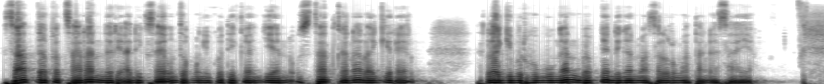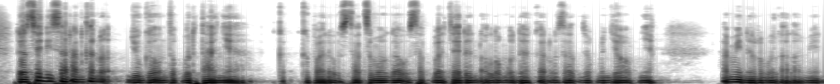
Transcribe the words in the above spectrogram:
Saat dapat saran dari adik saya untuk mengikuti kajian Ustadz karena lagi rel, lagi berhubungan babnya dengan masalah rumah tangga saya. Dan saya disarankan juga untuk bertanya ke kepada Ustadz. Semoga Ustadz baca dan Allah mudahkan Ustadz untuk menjawabnya. Amin ya rabbal alamin.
